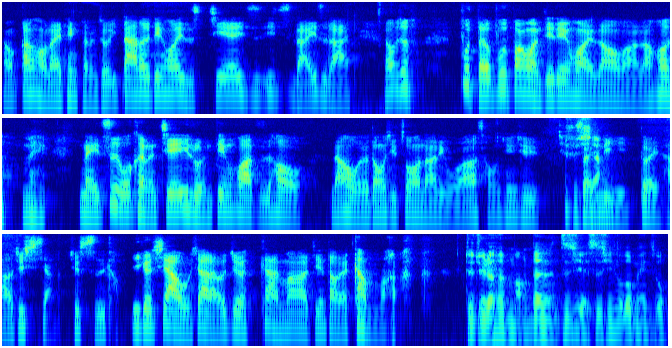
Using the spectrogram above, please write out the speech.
然后刚好那一天可能就一大堆电话一直接，一直一直来，一直来，然后就不得不帮忙接电话，你知道吗？然后每每次我可能接一轮电话之后，然后我的东西做到哪里，我要重新去去整理。对，还要去想，去思考。一个下午下来，我就觉得干妈？今天到底在干嘛？就觉得很忙，但是自己的事情都都没做。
